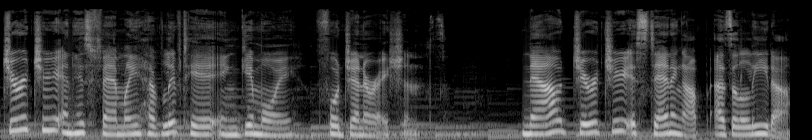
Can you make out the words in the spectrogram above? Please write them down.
Jirachu and his family have lived here in Gimuy for generations. Now, Jirachu is standing up as a leader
